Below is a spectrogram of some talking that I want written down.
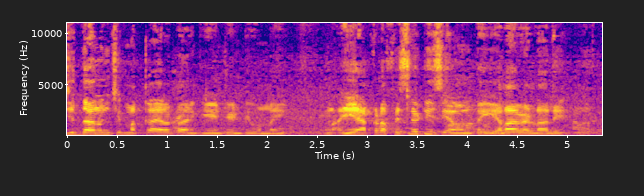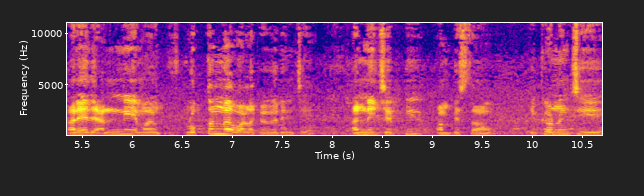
జిద్దా నుంచి మక్కా వెళ్ళటానికి ఏంటేంటి ఉన్నాయి? ఈ అక్కడ ఫెసిలిటీస్ ఏముంటాయి? ఎలా వెళ్ళాలి? అనేది అన్నీ మనం క్లుప్తంగా వాళ్ళకి వివరించి అన్నీ చెప్పి పంపిస్తాము. ఇక్కడ నుంచి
